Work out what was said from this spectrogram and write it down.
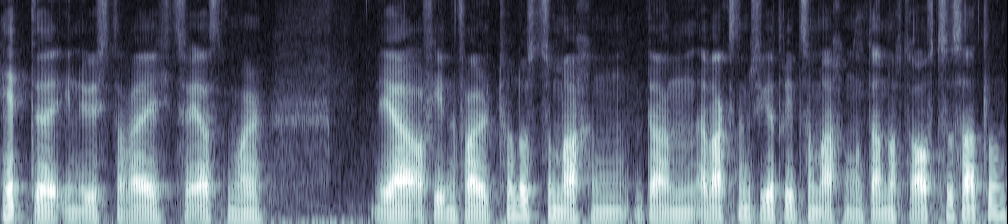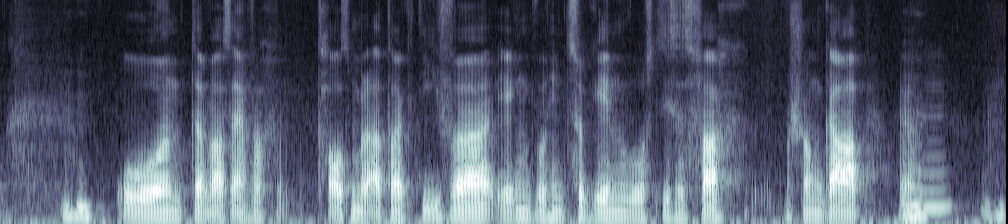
hätte in Österreich zuerst mal ja, auf jeden Fall Turnus zu machen, dann Erwachsenenpsychiatrie zu machen und dann noch drauf zu satteln. Mhm. Und da war es einfach tausendmal attraktiver, irgendwo hinzugehen, wo es dieses Fach schon gab. Ja. Mhm. mhm.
